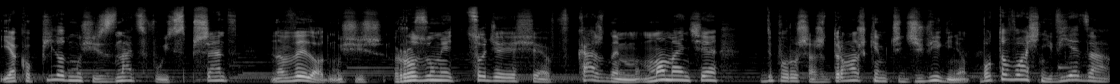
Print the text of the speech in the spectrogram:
jako pilot musisz znać swój sprzęt na wylot, musisz rozumieć, co dzieje się w każdym momencie, gdy poruszasz drążkiem czy dźwignią, bo to właśnie wiedza,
